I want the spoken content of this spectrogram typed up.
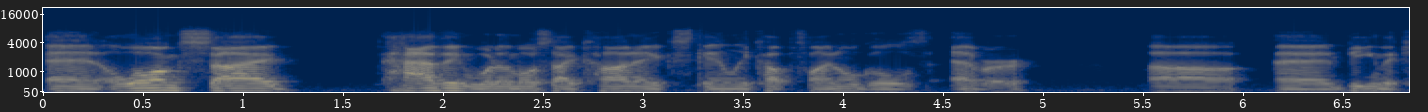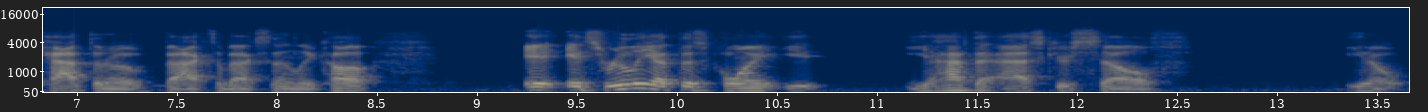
and alongside having one of the most iconic Stanley Cup final goals ever, uh, and being the captain of back-to-back Stanley Cup, it, it's really at this point you you have to ask yourself, you know,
